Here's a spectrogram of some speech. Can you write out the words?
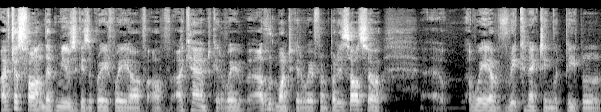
I've just found that music is a great way of, of I can't get away. I wouldn't want to get away from, but it's also uh, a way of reconnecting with people,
